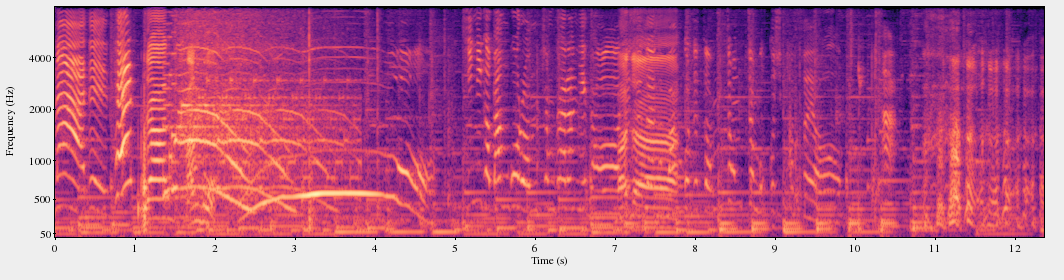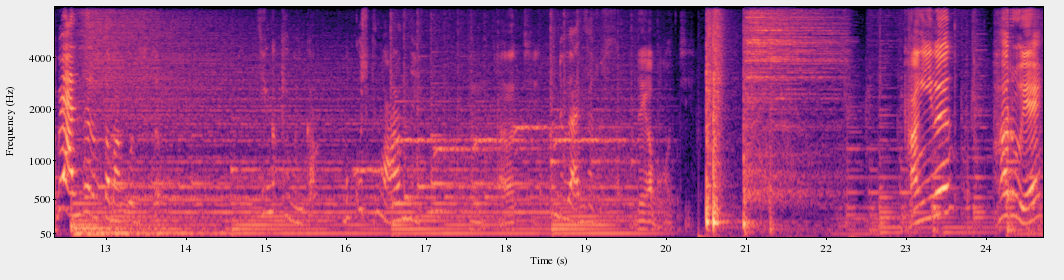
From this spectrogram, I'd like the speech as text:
하나, 둘, 셋. 짠! 망고. 맞아. 제주도에서 망고 주스 엄청 엄청 먹고 싶었어요. 아. 왜안 사줬어 망고 주스? 생각해보니까 먹고 싶은 거 알았네. 알았지. 근데 왜왜안 사줬어? 내가 먹었지. 강희는 하루에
